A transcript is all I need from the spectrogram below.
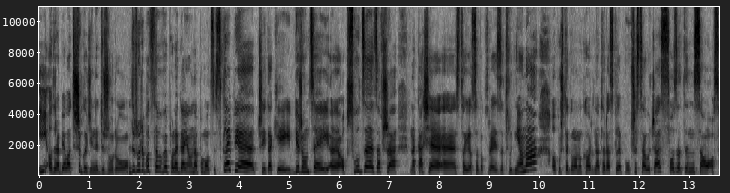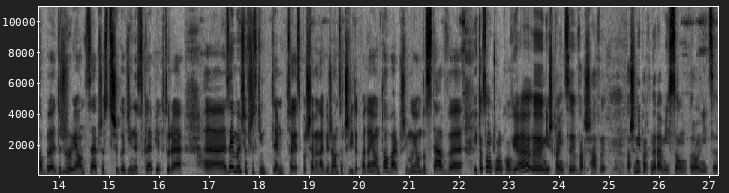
i odrabiała 3 godziny dyżuru. Dyżury podstawowe polegają na pomocy w sklepie, czyli takiej bieżącej e, obsłudze. Zawsze na kasie e, stoi osoba, która jest zatrudniona. Oprócz tego mamy koordynatora sklepu przez cały czas. Poza tym są osoby dyżurujące przez 3 godziny w sklepie, które e, zajmują się wszystkim tym, co jest potrzebne na bieżąco, czyli dokładają towar, przyjmują dostawy. I to są członkowie, y, mieszkańcy Warszawy. Waszymi partnerami są rolnicy.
